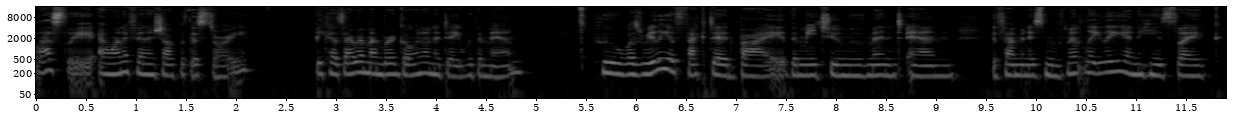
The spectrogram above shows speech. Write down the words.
Lastly, I want to finish up with this story because I remember going on a date with a man who was really affected by the Me Too movement and the feminist movement lately. And he's like,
